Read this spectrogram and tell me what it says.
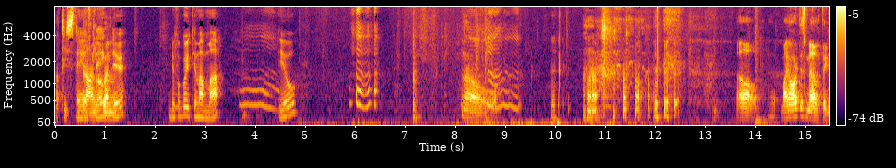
artistbranschen du. Du får gå ut till mamma. Jo. Ja. ja, my heart is melting.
